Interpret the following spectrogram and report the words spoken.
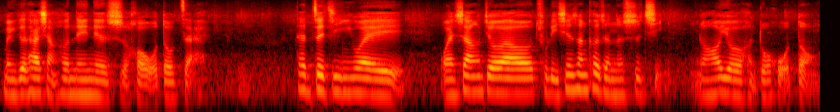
每个他想喝奶奶的时候，我都在。但最近因为晚上就要处理线上课程的事情，然后又有很多活动，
